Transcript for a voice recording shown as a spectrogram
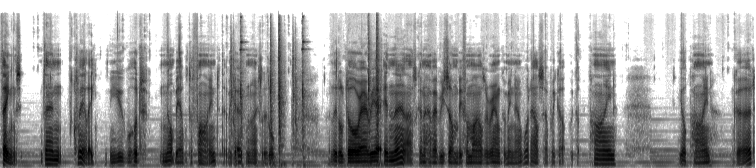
things, then clearly you would not be able to find. There we go, nice little little door area in there. That's going to have every zombie for miles around coming now. What else have we got? We've got pine. Your pine. Good.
